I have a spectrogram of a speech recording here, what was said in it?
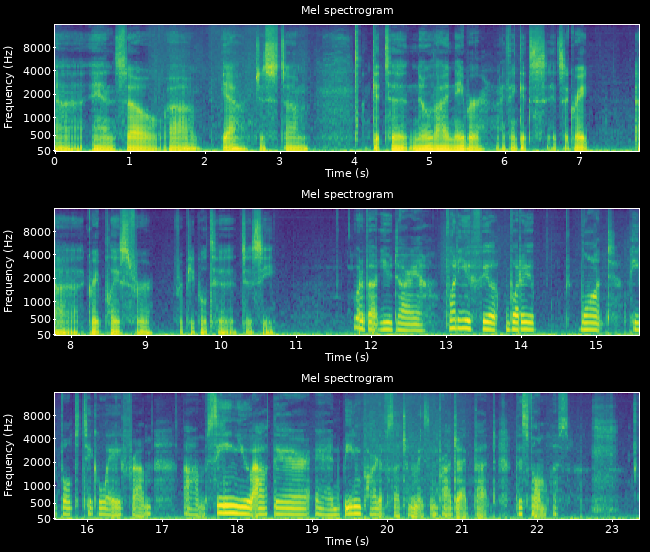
uh, and so, um, yeah, just um, get to know thy neighbor. I think it's it's a great uh, great place for, for people to, to see. What about you, Daria? What do you feel? What do you want people to take away from um, seeing you out there and being part of such an amazing project that this film was.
